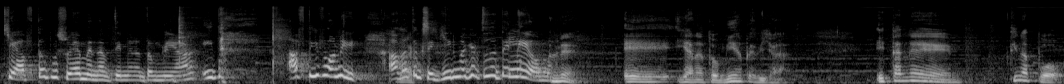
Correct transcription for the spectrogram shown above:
Και αυτό που σου έμενε από την ανατομία ήταν αυτή η φωνή. Αυτό το Εντάξει. ξεκίνημα και αυτό το τελείωμα. Ναι. Ε, η ανατομία, παιδιά, ήταν. Τι να πω.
